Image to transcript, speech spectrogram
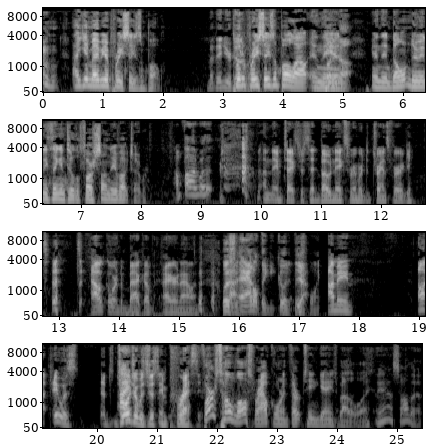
maybe, I get maybe a preseason poll. But then you're Put a done with it. preseason poll out and Put it then up. And then don't do anything until the first Sunday of October. I'm fine with it. Unnamed texter said Bo Nix rumored to transfer again to, to Alcorn to back up Aaron Allen. Listen, I don't think he could at this yeah, point. I mean, uh, it was uh, Georgia was just impressive. First home loss for Alcorn in 13 games, by the way. Yeah, I saw that.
